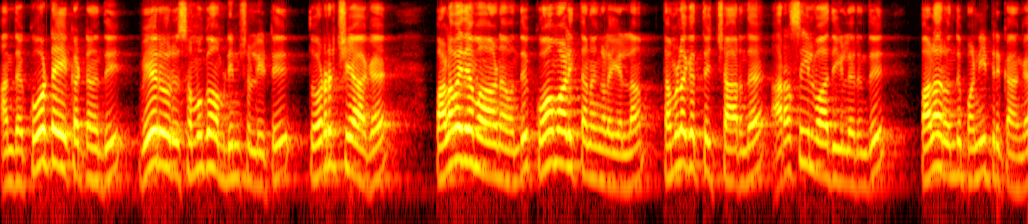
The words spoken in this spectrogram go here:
அந்த கோட்டையை கட்டினது வேறொரு சமூகம் அப்படின்னு சொல்லிட்டு தொடர்ச்சியாக பலவிதமான வந்து கோமாளித்தனங்களை எல்லாம் தமிழகத்தை சார்ந்த அரசியல்வாதிகளிலிருந்து பலர் வந்து பண்ணிகிட்ருக்காங்க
